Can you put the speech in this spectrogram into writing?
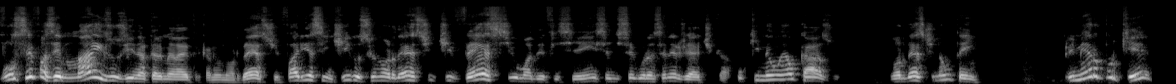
Você fazer mais usina termoelétrica no Nordeste faria sentido se o Nordeste tivesse uma deficiência de segurança energética, o que não é o caso. Nordeste não tem. Primeiro, porque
